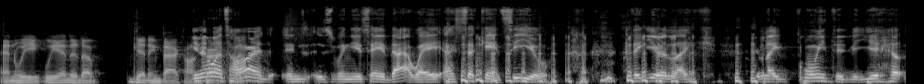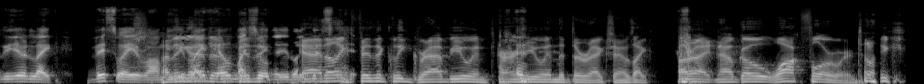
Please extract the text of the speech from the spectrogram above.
and we we ended up getting back on. You know track, what's but- hard is, is when you say that way. I still can't see you. I think you're like you like pointed. You held, you're like this way, I think You I like held my shoulder like yeah, I had to like physically grab you and turn you in the direction. I was like, all right, now go walk forward. like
